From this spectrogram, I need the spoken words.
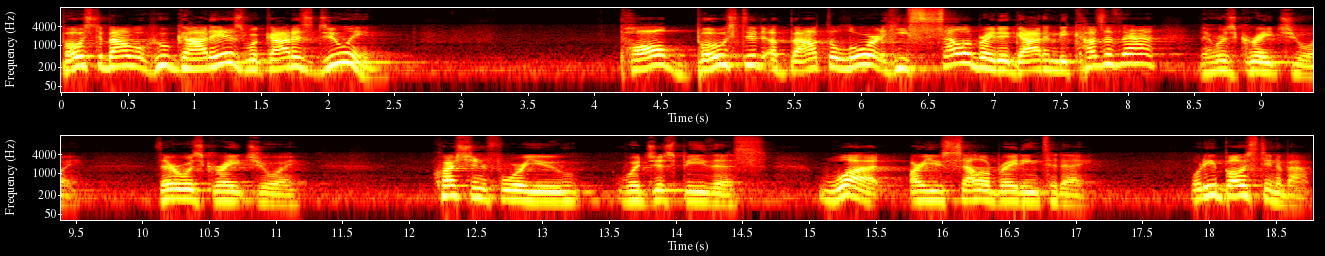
Boast about who God is, what God is doing. Paul boasted about the Lord. He celebrated God, and because of that, there was great joy. There was great joy. Question for you would just be this what are you celebrating today? What are you boasting about?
